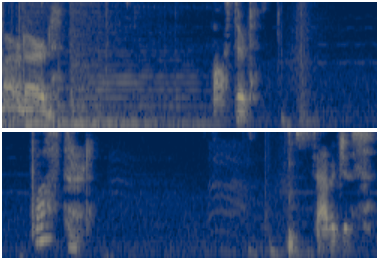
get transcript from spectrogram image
Murdered. Bastard. Bastard. Savages.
